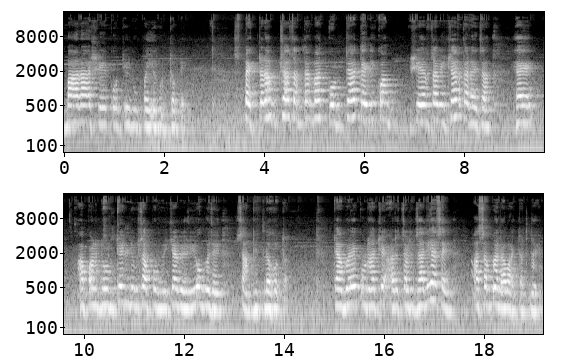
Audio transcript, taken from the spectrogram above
बाराशे कोटी रुपये गुंतवले. स्पेक्ट्रमच्या संदर्भात कोणत्या टेलिकॉम शेअरचा विचार करायचा हे आपण दोन तीन दिवसापूर्वीच्या व्हिडिओमध्ये सांगितलं होतं. त्यामुळे कोणाची अडचण झाली असेल असं मला वाटत नाही.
